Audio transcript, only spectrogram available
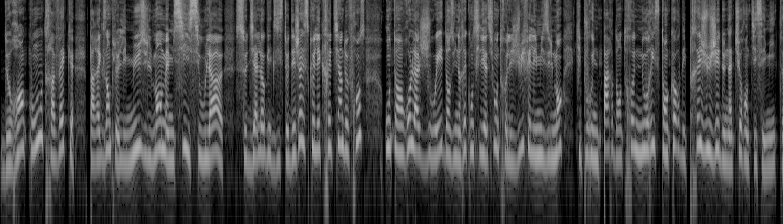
de rencontre avec, par exemple, les musulmans, même si ici ou là, ce dialogue existe déjà? Est-ce que les chrétiens de France ont un rôle à jouer dans une réconciliation entre les juifs et les musulmans qui, pour une part d'entre eux, nourrissent encore des préjugés de nature antisémite?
